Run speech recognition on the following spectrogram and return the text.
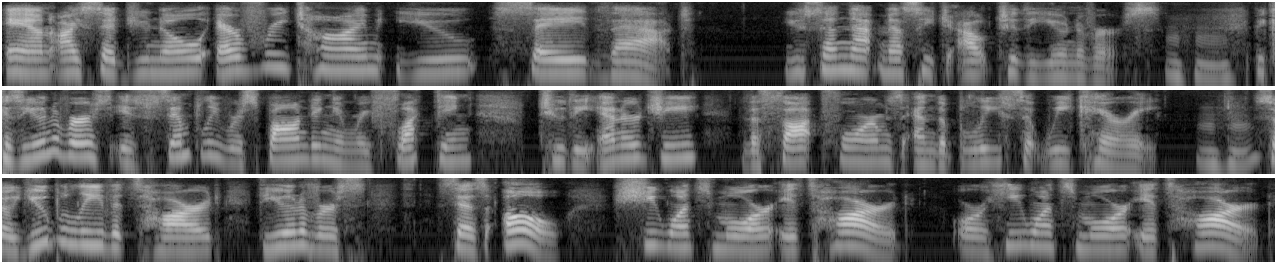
And I said, you know, every time you say that, you send that message out to the universe. Mm-hmm. Because the universe is simply responding and reflecting to the energy, the thought forms, and the beliefs that we carry. Mm-hmm. So you believe it's hard. The universe says, oh, she wants more, it's hard. Or he wants more, it's hard.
